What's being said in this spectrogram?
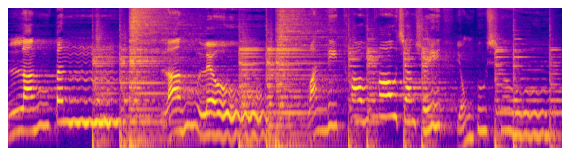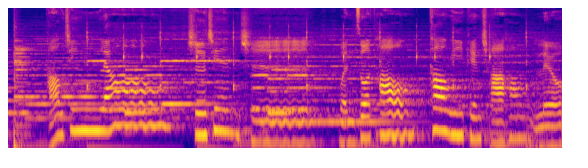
浪奔浪流，万里滔滔江水永不休。淘尽了世间事，混作滔滔一片潮流。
